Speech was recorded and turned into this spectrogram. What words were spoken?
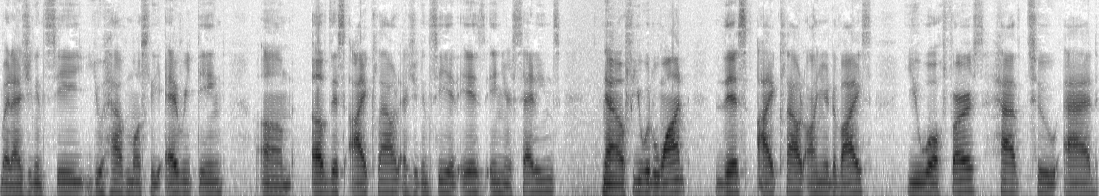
But as you can see you have mostly everything um, of this iCloud. As you can see it is in your settings. Now if you would want this iCloud on your device you will first have to add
